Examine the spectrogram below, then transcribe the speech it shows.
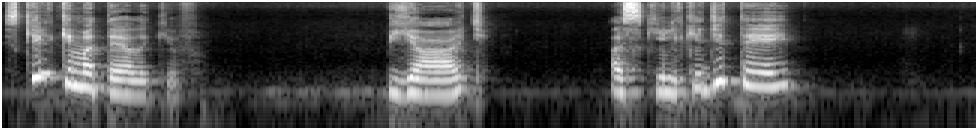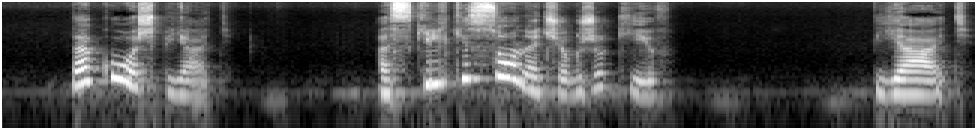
Скільки метеликів? П'ять. А скільки дітей? Також п'ять. А скільки сонечок жуків? П'ять.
